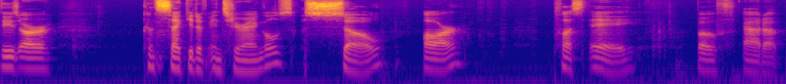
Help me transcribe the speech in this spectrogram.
these are consecutive interior angles, so R plus A both add up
